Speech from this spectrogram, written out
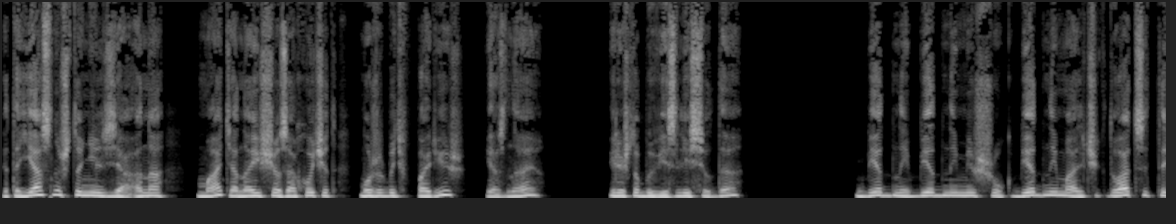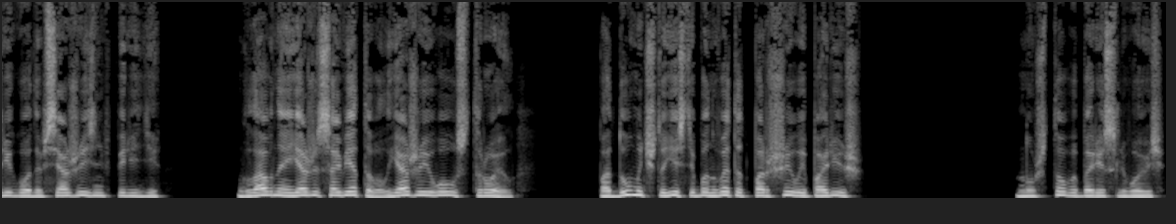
Это ясно, что нельзя. Она мать, она еще захочет, может быть, в Париж, я знаю. Или чтобы везли сюда. Бедный, бедный Мишук, бедный мальчик, 23 года, вся жизнь впереди. Главное, я же советовал, я же его устроил. Подумать, что если бы он в этот паршивый Париж... «Ну что вы, Борис Львович»,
